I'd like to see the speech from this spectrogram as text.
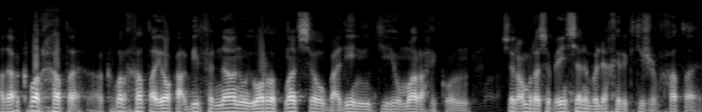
هذا أكبر خطأ أكبر خطأ يوقع به الفنان ويورط نفسه وبعدين ينتهي وما راح يكون. يصير عمره 70 سنة بالاخير يكتشف خطأ.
